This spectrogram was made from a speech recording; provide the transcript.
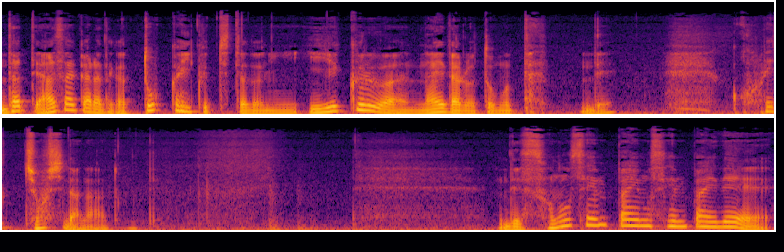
だって朝からだからどっか行くって言ったのに家来るはないだろうと思ったんでこれ女子だなと思って。でその先輩も先輩で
